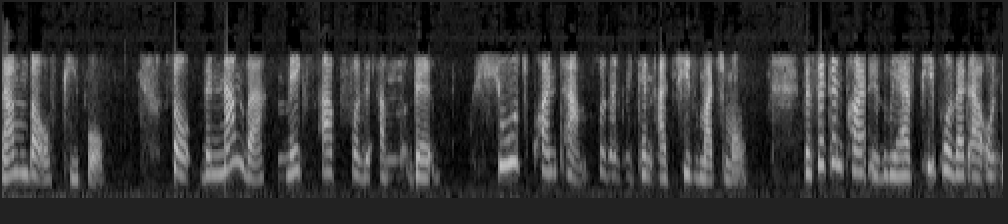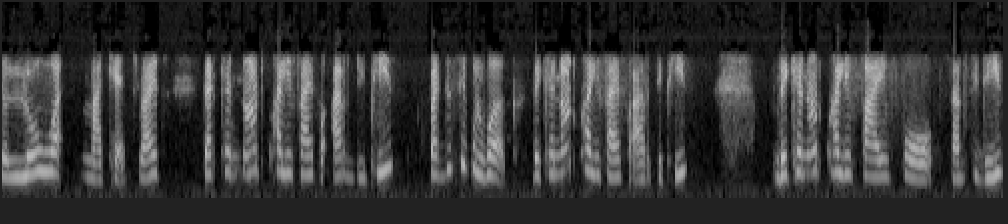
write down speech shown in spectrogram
number of people. So the number makes up for the, um, the quantum so that we can achieve much more. The second part is we have people that are on the lower market, right? that cannot qualify for RDPs, but these people work. They cannot qualify for RDPs. They cannot qualify for subsidies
